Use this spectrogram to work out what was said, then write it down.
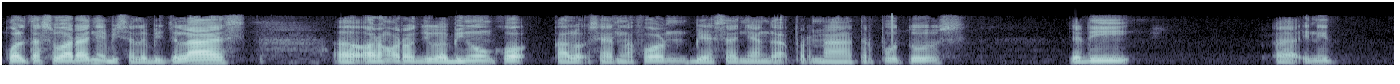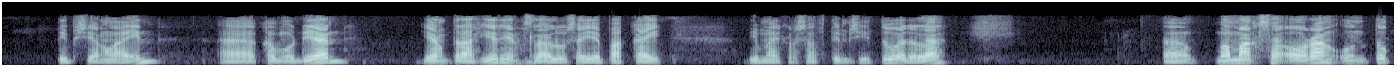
kualitas suaranya bisa lebih jelas. Orang-orang uh, juga bingung kok kalau saya telepon biasanya nggak pernah terputus. Jadi uh, ini tips yang lain Uh, kemudian yang terakhir yang selalu saya pakai di Microsoft Teams itu adalah memaksa orang untuk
